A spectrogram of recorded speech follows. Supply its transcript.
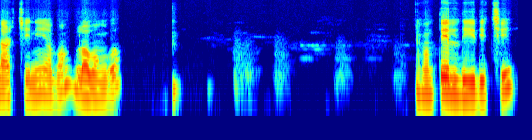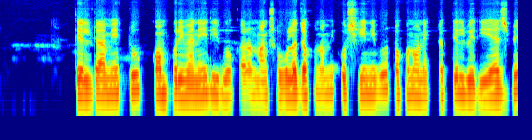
দারচিনি এবং লবঙ্গ। এখন তেল দিয়ে দিচ্ছি। তেলটা আমি একটু কম পরিমাণেই দিব। কারণ মাংসগুলো যখন আমি কষিয়ে নিব তখন অনেকটা তেল বেরিয়ে আসবে।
